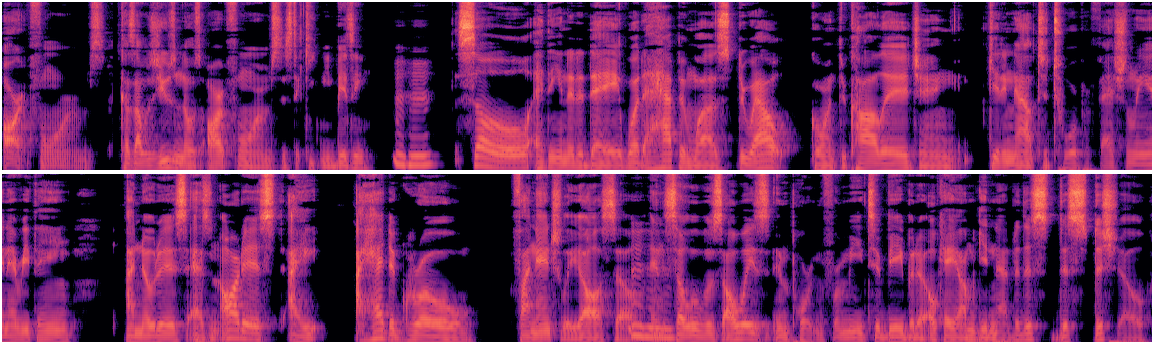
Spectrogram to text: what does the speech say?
art forms. Cause I was using those art forms just to keep me busy. Mhm. So at the end of the day, what happened was throughout going through college and getting out to tour professionally and everything, I noticed as an artist, I, I had to grow financially also. Mhm. And so it was always important for me to be able to, okay, I'm getting out of this, this, this show.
